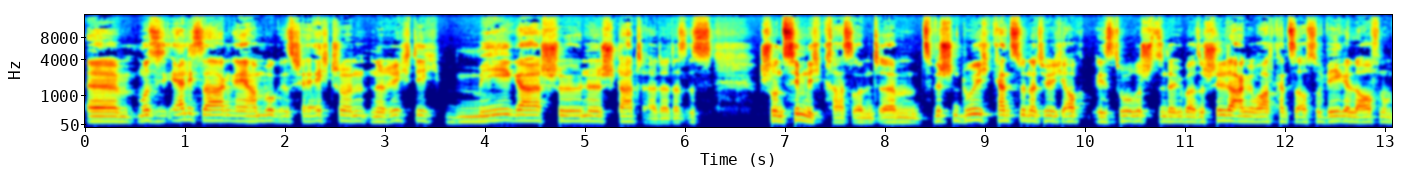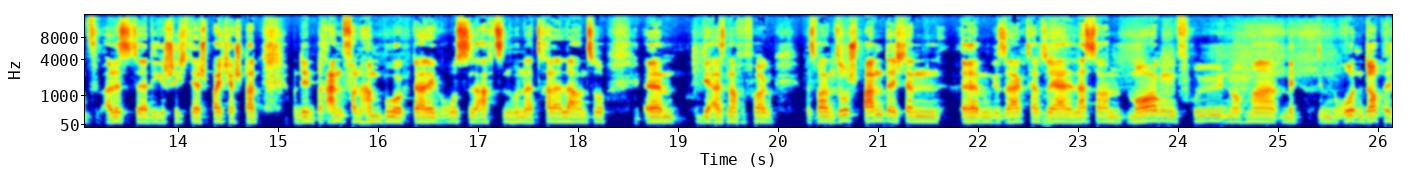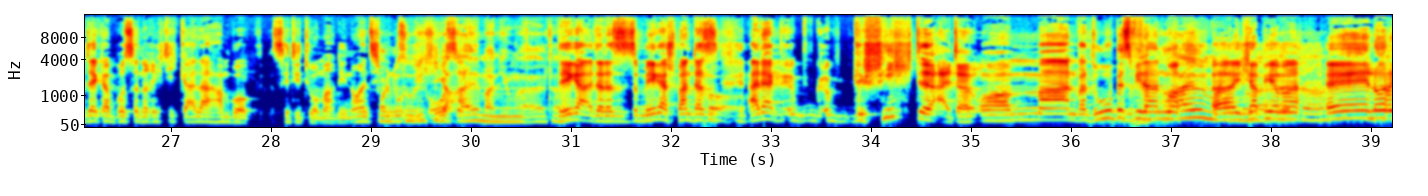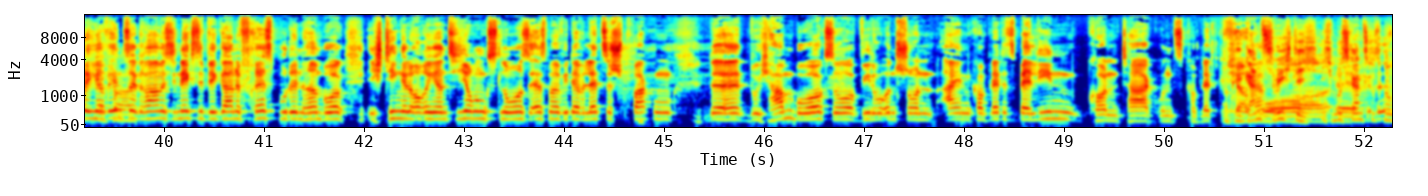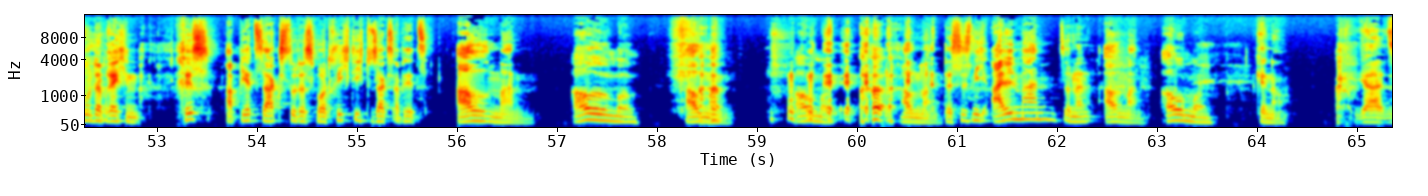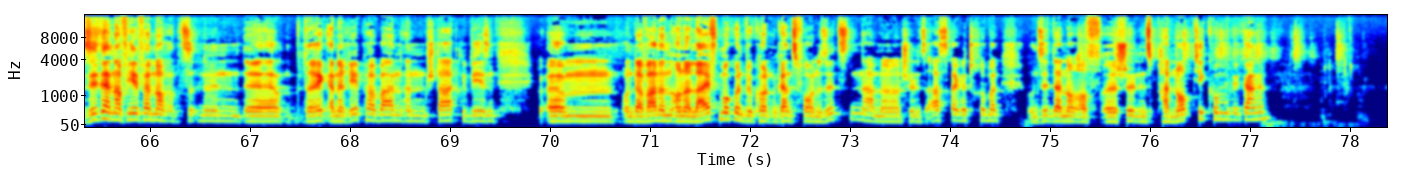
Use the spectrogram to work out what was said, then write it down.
Ähm, muss ich ehrlich sagen, ey, Hamburg ist ja echt schon eine richtig mega schöne Stadt, Alter. Das ist schon ziemlich krass. Und ähm, zwischendurch kannst du natürlich auch, historisch sind da überall so Schilder angebracht, kannst du auch so Wege laufen, um alles da die Geschichte der Speicherstadt und den Brand von Hamburg, da der großen 1800 Tralala und so, ähm, die alles nachverfolgen. Das war so spannend, dass ich dann ähm, gesagt habe, so ja, dann lass doch am Morgen früh nochmal mit dem roten Doppeldeckerbus eine richtig geile Hamburg City Tour machen, die 90 Boah, du bist so ein Minuten, richtiger. Allmann, Junge, Alter. Digga, Alter, das ist mega spannend. Das ist, Oh. Alter, G G Geschichte, Alter. Oh Mann, weil du bist ist wieder nur, Allmann, äh, ich habe hier Junge, mal, Alter. ey Leute, hier auf. Instagram ist die nächste vegane Fressbude in Hamburg. Ich tingel orientierungslos erstmal wieder letzte Spacken äh, durch Hamburg, so wie du uns schon ein komplettes Berlin-Kontakt uns komplett Okay, geklaut ganz hast. Boah, wichtig, ich muss ey. ganz kurz mal unterbrechen. Chris, ab jetzt sagst du das Wort richtig, du sagst ab jetzt Allmann. Allmann. Allmann. Allmann. Allmann. Das ist nicht Allmann, sondern Allmann. Allmann. Genau. Ja, sind dann auf jeden Fall noch äh, direkt an der Reeperbahn am Start gewesen. Ähm, und da war dann auch eine Live-Mucke und wir konnten ganz vorne sitzen, haben dann noch ein schönes Astra getrümmert und sind dann noch auf, äh, schön ins Panoptikum gegangen,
